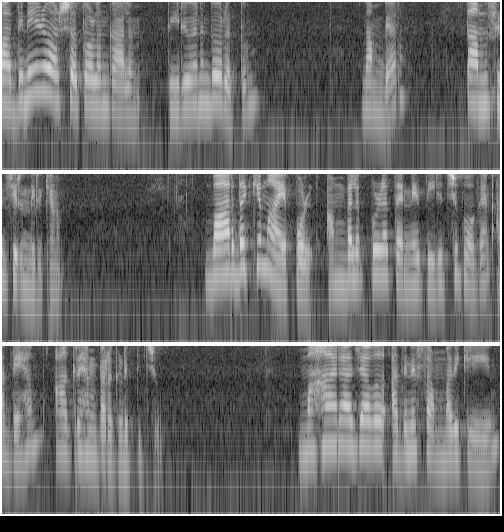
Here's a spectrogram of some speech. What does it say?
പതിനേഴ് വർഷത്തോളം കാലം തിരുവനന്തപുരത്തും നമ്പ്യാർ താമസിച്ചിരുന്നിരിക്കണം. വാർദ്ധക്യമായപ്പോൾ അമ്പലപ്പുഴ തന്നെ തിരിച്ചു പോകാൻ അദ്ദേഹം ആഗ്രഹം പ്രകടിപ്പിച്ചു. മഹാരാജാവ് അതിന് സമ്മതിക്കുകയും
